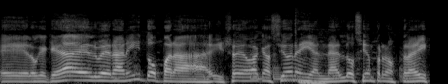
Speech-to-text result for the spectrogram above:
eh, lo que queda del veranito para irse de vacaciones y Arnaldo siempre nos trae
